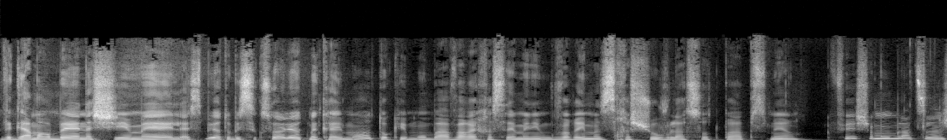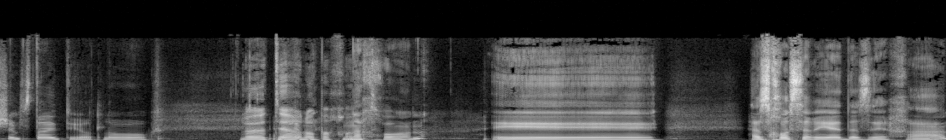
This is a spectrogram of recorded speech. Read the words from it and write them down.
וגם הרבה נשים אה, לסביות או ביסקסואליות מקיימות או קיימו בעבר יחסי מין עם גברים, אז חשוב לעשות פאפסמיר, כפי שמומלץ לנשים סטרייטיות, לא... לא יותר, לא פחות. נכון. אז חוסר ידע זה אחד.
